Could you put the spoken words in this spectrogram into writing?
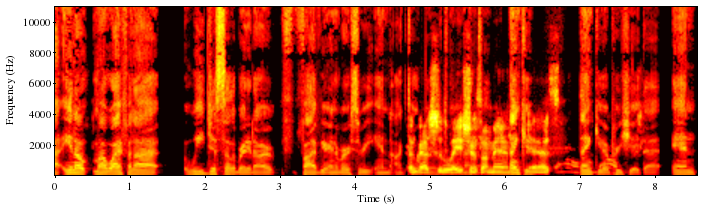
I, you know my wife and i we just celebrated our five year anniversary in October. Congratulations, my man. Thank you. Yes. Thank you. I appreciate that. And,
